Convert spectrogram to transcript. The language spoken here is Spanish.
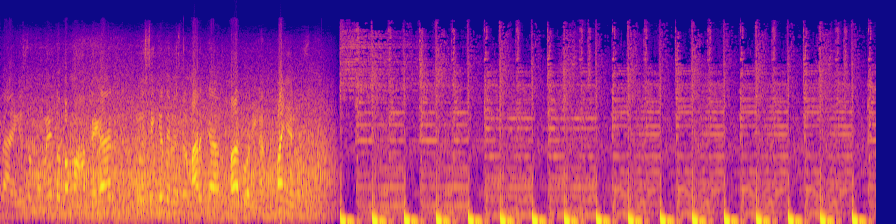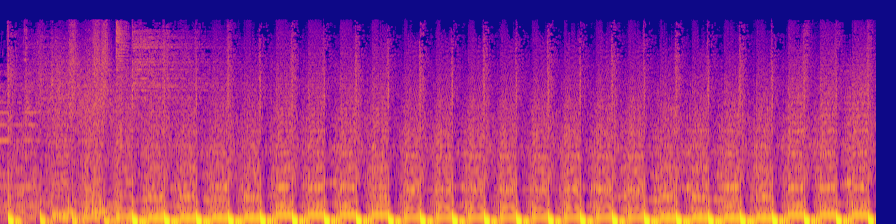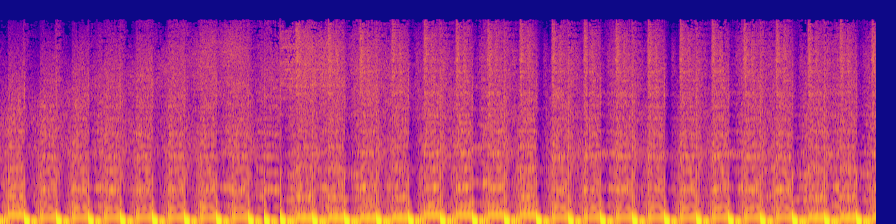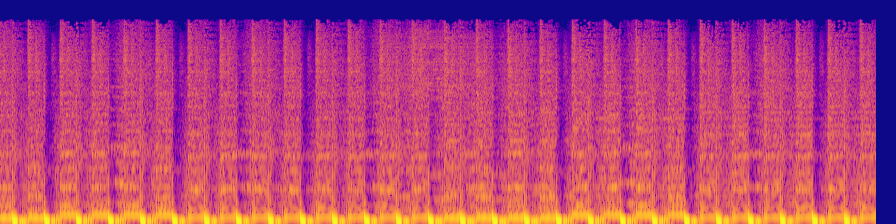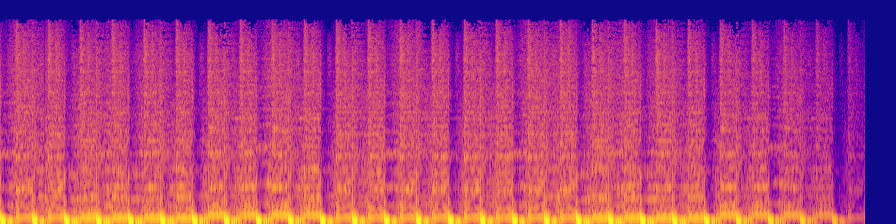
En estos momentos vamos a pegar un sticker de nuestra marca Valvoline. Acompáñenos.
